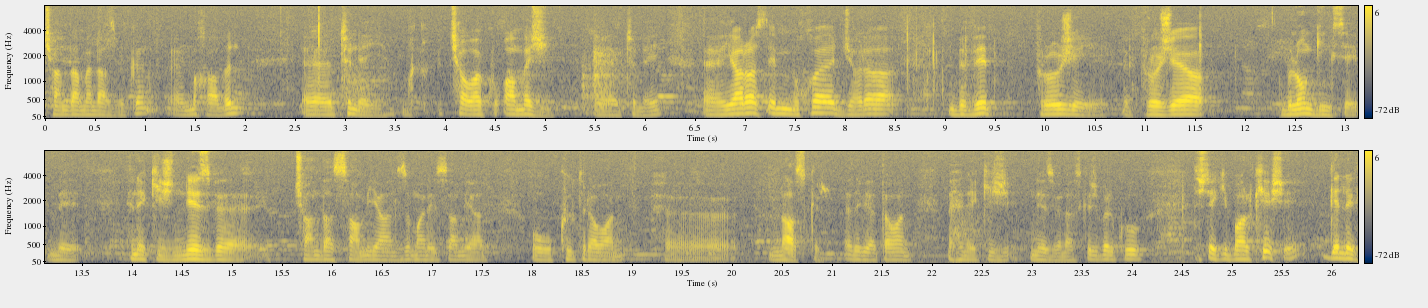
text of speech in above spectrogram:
çanda me nas bikin, mixabin tuneyê çawa ku a me jî tuneyê. Ya rast ê min bi xwe cara bi vê projeyê, bi projeya Belongings ê me hinekî ji nêz ve çanda samiyan, zimanê samiyan, û kultura wan nas kir, edebiyata wan bi hinekî jî nêz ve nas kir ji ber ku tiştekî balkêş e, gelek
